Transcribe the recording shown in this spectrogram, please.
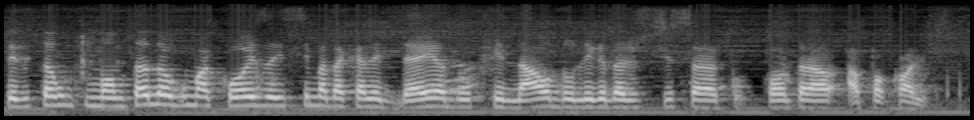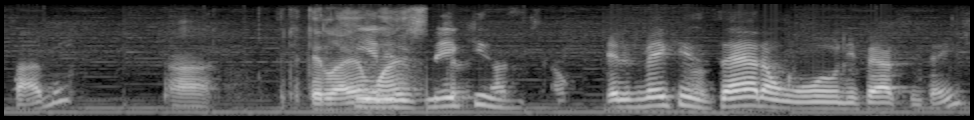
Se eles estão montando alguma coisa em cima daquela ideia do final do Liga da Justiça contra Apocalipse, sabe? Ah, é que aquele lá é E eles mais. meio que- Eles meio que zeram o universo, entende?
